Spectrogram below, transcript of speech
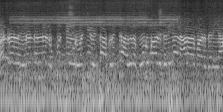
ஒன்றல்ல இரண்டல்ல முப்பத்தி ஒரு வண்டி ரெண்டா பிரிச்சு அதுல மூணு மாடு தனியா நாலாவது மாடு தனியா?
